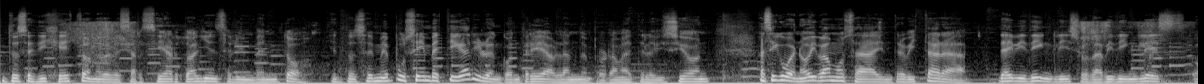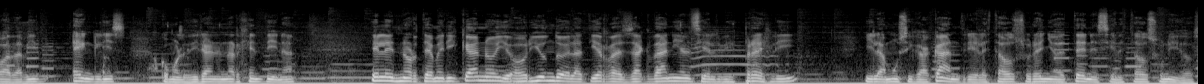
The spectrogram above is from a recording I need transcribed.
Entonces dije, esto no debe ser cierto, alguien se lo inventó. Entonces me puse a investigar y lo encontré hablando en programa de televisión. Así que bueno, hoy vamos a entrevistar a David English o David Inglés o a David English, como le dirán en Argentina. Él es norteamericano y oriundo de la tierra de Jack Daniels y Elvis Presley y la música country, el estado sureño de Tennessee en Estados Unidos.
